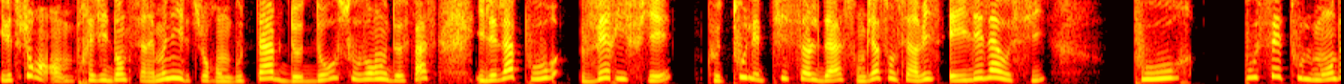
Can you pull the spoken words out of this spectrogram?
Il est toujours en en président de cérémonie, il est toujours en bout de table, de dos souvent ou de face. Il est là pour vérifier que tous les petits soldats sont bien à son service et il est là aussi pour pousser tout le monde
